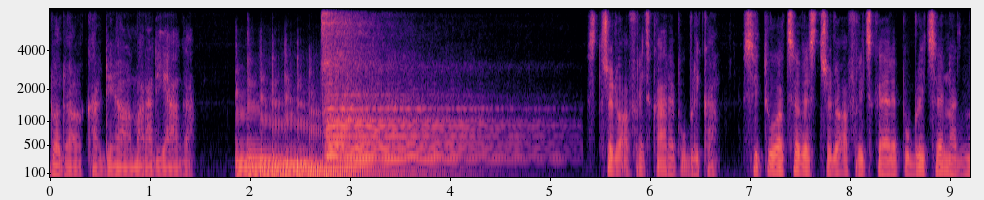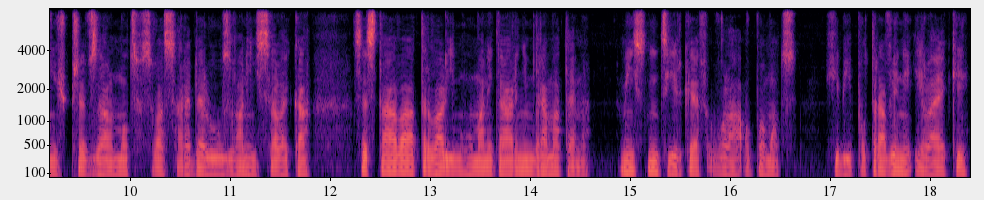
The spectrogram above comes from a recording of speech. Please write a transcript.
dodal kardinál Maradiaga. Středoafrická republika. Situace ve Středoafrické republice, nad níž převzal moc svaz rebelů zvaný Seleka, se stává trvalým humanitárním dramatem. Místní církev volá o pomoc. Chybí potraviny i léky,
